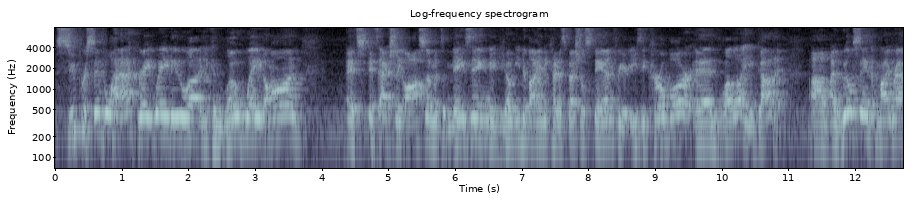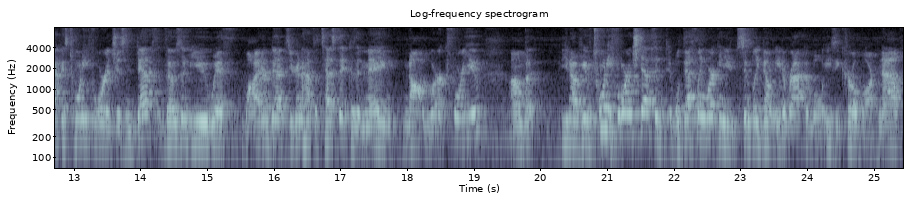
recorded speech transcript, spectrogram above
Super simple hack, great way to, uh, you can load weight on. It's, it's actually awesome, it's amazing. You don't need to buy any kind of special stand for your EZ Curl Bar and voila, you got it. Um, I will say that my rack is 24 inches in depth. Those of you with wider depths, you're gonna have to test it because it may not work for you. Um, but you know, if you have a 24 inch depth, it will definitely work and you simply don't need a rackable EZ curl bar. Now,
